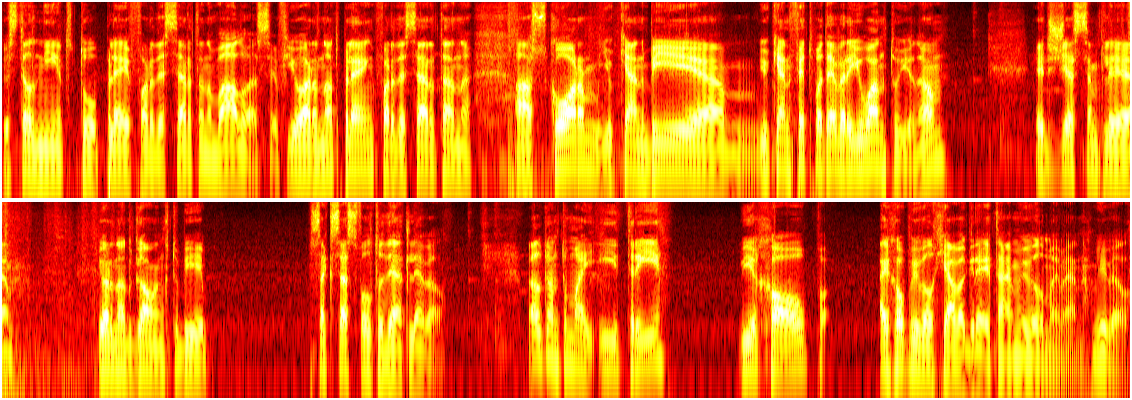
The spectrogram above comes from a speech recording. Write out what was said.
you still need to play for the certain values. If you are not playing for the certain uh, score, you can be, um, you can fit whatever you want to, you know? It's just simply, you're not going to be successful to that level. Welcome to my E3. We hope, I hope we will have a great time. We will, my man. We will.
